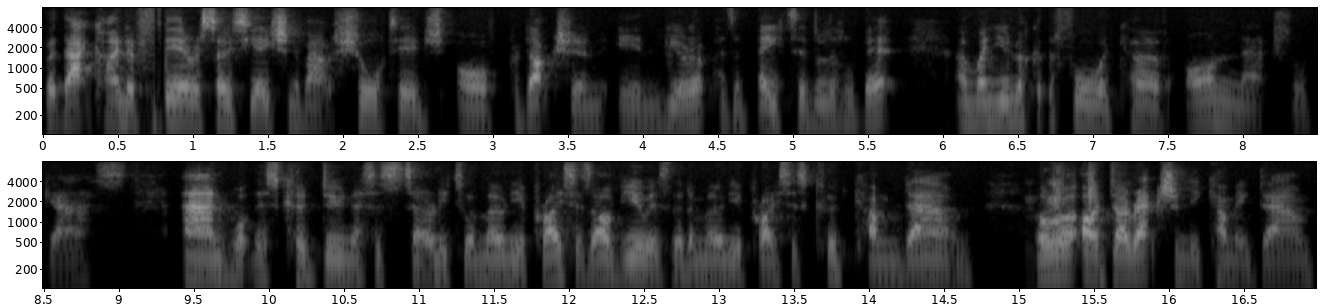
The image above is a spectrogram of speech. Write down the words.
but that kind of fear association about shortage of production in Europe has abated a little bit. And when you look at the forward curve on natural gas and what this could do necessarily to ammonia prices, our view is that ammonia prices could come down mm-hmm. or are directionally coming down.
